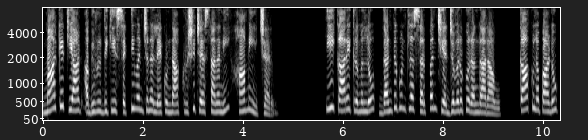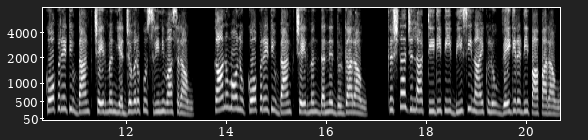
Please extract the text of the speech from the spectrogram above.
మార్కెట్ యార్డ్ అభివృద్ధికి శక్తివంచన లేకుండా కృషి చేస్తానని హామీ ఇచ్చారు. ఈ కార్యక్రమంలో Dantaguntla sarpanch Yajjavarapu Rangarao Kakulapadu cooperative bank chairman Yajjavarapu Srinivasarao Kanumolu cooperative bank chairman Danne Durgarao Krishna జిల్లా టీడీపీ బీసీ నాయకులు వేగిరెడ్డి పాపారావు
